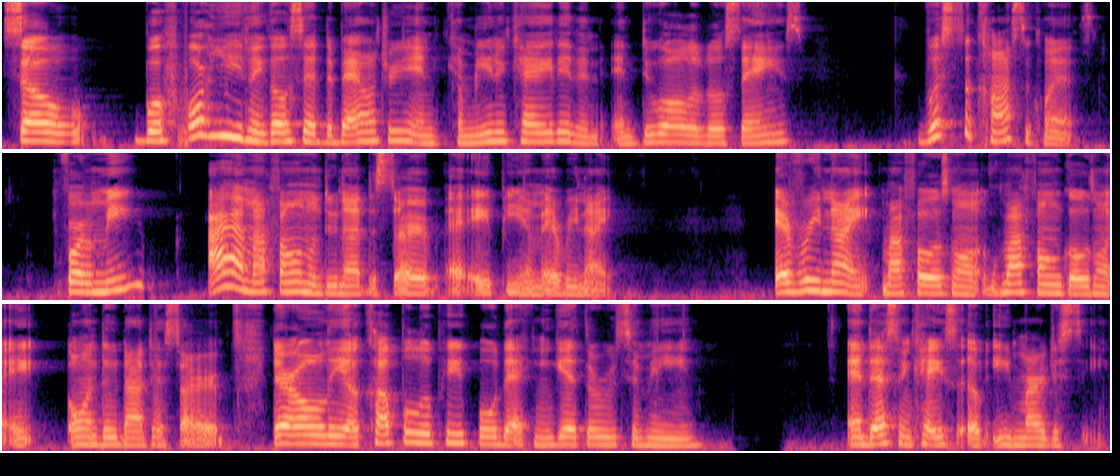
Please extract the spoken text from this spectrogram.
So before you even go set the boundary and communicate it and, and do all of those things, what's the consequence? For me, I have my phone on do not disturb at 8 p.m. every night. Every night my phone's going my phone goes on eight on do not disturb. There are only a couple of people that can get through to me. And that's in case of emergency.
